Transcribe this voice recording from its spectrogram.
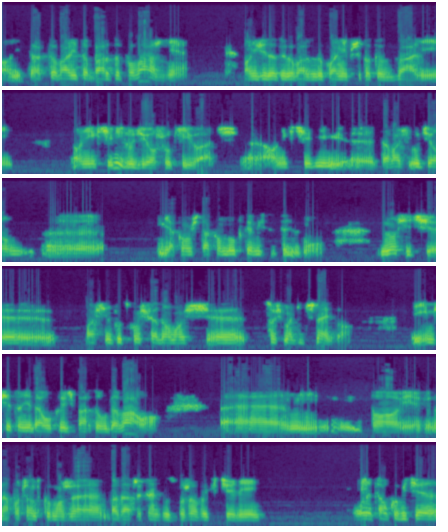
oni traktowali to bardzo poważnie. Oni się do tego bardzo dokładnie przygotowywali. Oni nie chcieli ludzi oszukiwać. Oni chcieli dawać ludziom jakąś taką nutkę mistycyzmu. Wnosić e, właśnie w ludzką świadomość coś magicznego. I im się to nie dało ukryć, bardzo udawało. Bo na początku może badacze kręgów zbożowych chcieli całkowicie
